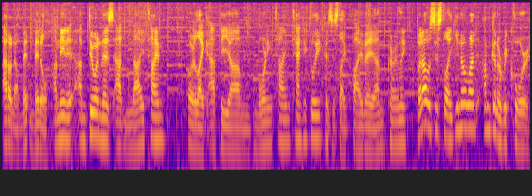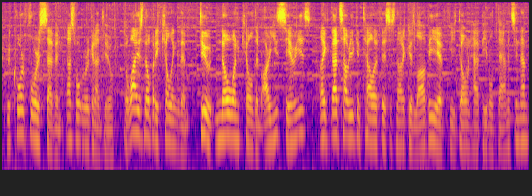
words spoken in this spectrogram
I don't know, mid middle. I mean, I'm doing this at nighttime or like at the um, morning time technically because it's like 5 a.m. currently. But I was just like, you know what? I'm gonna record. Record floor 7. That's what we're gonna do. But why is nobody killing them? Dude, no one killed them. Are you serious? Like, that's how you can tell if this is not a good lobby if you don't have people damaging them.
